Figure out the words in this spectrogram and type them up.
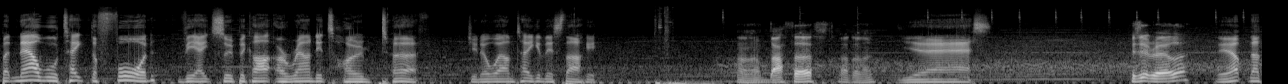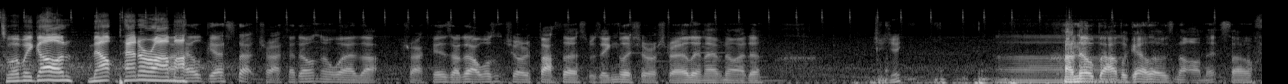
But now we'll take the Ford V8 supercar around its home turf. Do you know where I'm taking this, Starkey? Uh, Bathurst? I don't know. Yes. Is it really? Yep, that's where we're going. Mount I Panorama. hell guess that track. I don't know where that track is. I, don't- I wasn't sure if Bathurst was English or Australian. I have no idea. GG. Uh, I know Barbagallo's not on it, so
